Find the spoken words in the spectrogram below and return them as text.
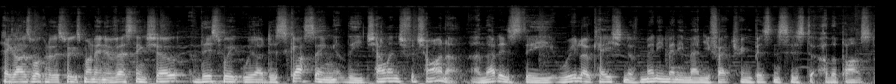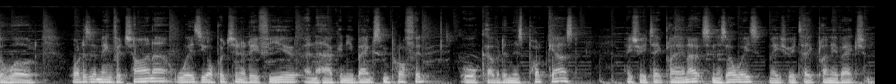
Hey guys, welcome to this week's Money and Investing Show. This week we are discussing the challenge for China, and that is the relocation of many, many manufacturing businesses to other parts of the world. What does it mean for China? Where's the opportunity for you? And how can you bank some profit? All covered in this podcast. Make sure you take plenty of notes, and as always, make sure you take plenty of action.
